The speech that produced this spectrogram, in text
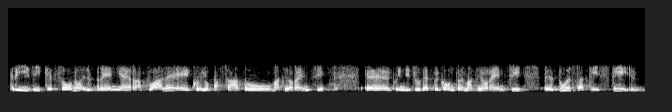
crisi, che sono il Premier attuale e quello passato Matteo Renzi. Eh, quindi Giuseppe Conte e Matteo Renzi. Eh, due statisti,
